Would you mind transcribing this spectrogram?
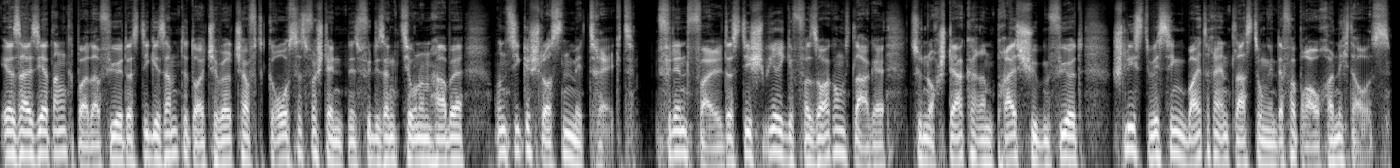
Er sei sehr dankbar dafür, dass die gesamte deutsche Wirtschaft großes Verständnis für die Sanktionen habe und sie geschlossen mitträgt. Für den Fall, dass die schwierige Versorgungslage zu noch stärkeren Preisschüben führt, schließt Wissing weitere Entlastungen der Verbraucher nicht aus.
